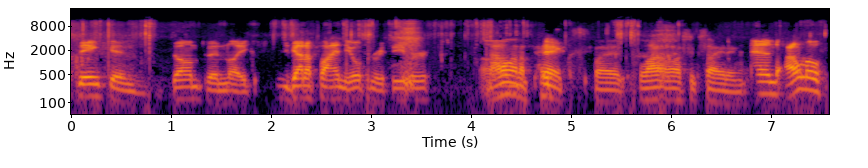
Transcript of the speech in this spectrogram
sink and dump and like you got to find the open receiver. Not a lot Um, of picks, but a lot less exciting. And I don't know if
